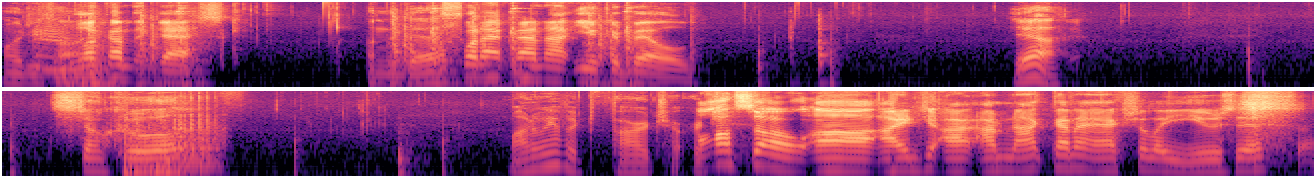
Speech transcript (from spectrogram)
What'd you find Look on the desk. on the Look desk? what I found out you could build. Yeah. So cool. Why do we have a fire charge? Also, uh, I, I am not gonna actually use this. I'm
